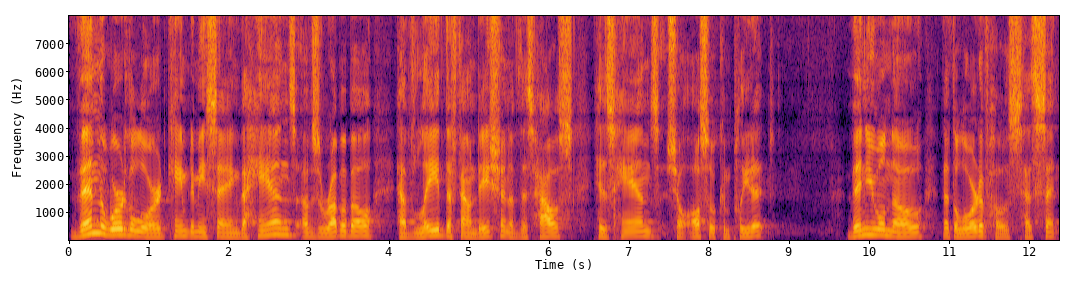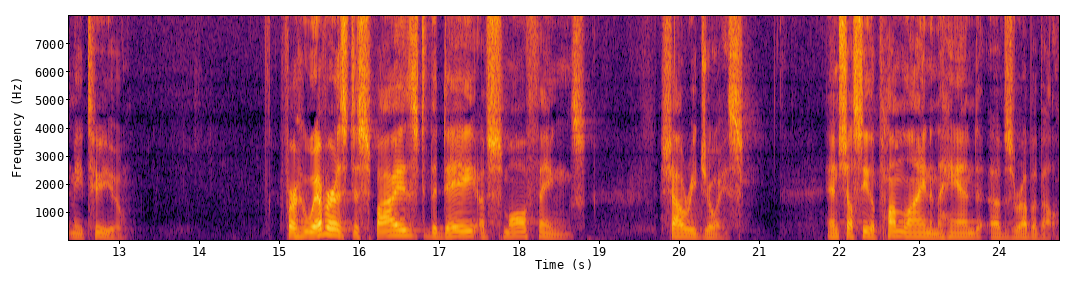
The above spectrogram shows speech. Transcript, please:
Then the word of the Lord came to me, saying, The hands of Zerubbabel have laid the foundation of this house, his hands shall also complete it. Then you will know that the Lord of hosts has sent me to you. For whoever has despised the day of small things shall rejoice, and shall see the plumb line in the hand of Zerubbabel.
